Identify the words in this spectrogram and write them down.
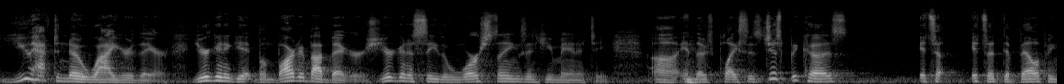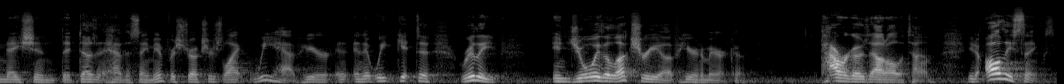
you have to know why you're there. You're going to get bombarded by beggars. You're going to see the worst things in humanity uh, in those places just because it's a it's a developing nation that doesn't have the same infrastructures like we have here and, and that we get to really enjoy the luxury of here in America. Power goes out all the time. You know, all these things.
